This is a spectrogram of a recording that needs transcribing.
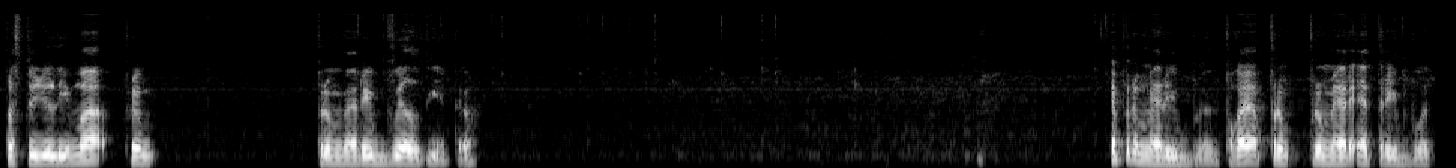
plus 75 prim, primary build gitu. Ya primary pokoknya prim, primary attribute.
